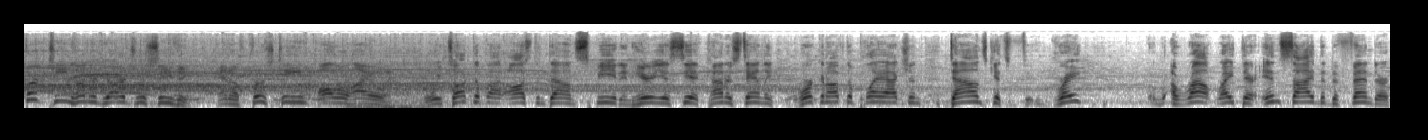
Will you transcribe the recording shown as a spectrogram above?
1,300 yards receiving, and a first-team All-Ohioan. Well, we talked about Austin Downs' speed, and here you see it. Connor Stanley working off the play action. Downs gets great a route right there inside the defender,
